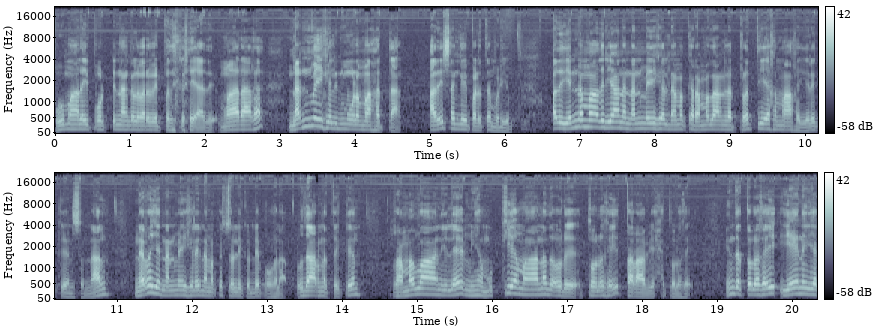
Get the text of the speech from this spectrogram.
பூமாலை போட்டு நாங்கள் வரவேற்பது கிடையாது. மாறாக நன்மைகளின் மூலமாகத்தான் அதை சங்கைப்படுத்த முடியும். அது என்ன மாதிரியான நன்மைகள் நமக்கு ரமதானில் பிரத்யேகமாக இருக்குதுன்னு சொன்னால் நிறைய நன்மைகளை நமக்கு சொல்லிக்கொண்டே போகலாம். உதாரணத்துக்கு ரமதானிலே மிக முக்கியமானது ஒரு தொழுகை தராவிய தொழுகை. இந்த தொழுகை ஏனைய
